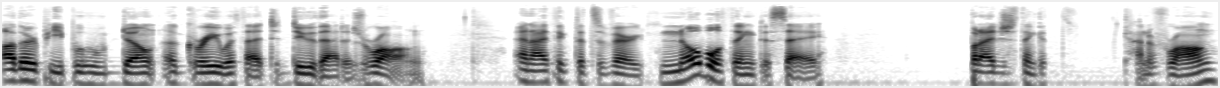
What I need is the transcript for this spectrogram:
other people who don't agree with that to do that is wrong. And I think that's a very noble thing to say, but I just think it's kind of wrong.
